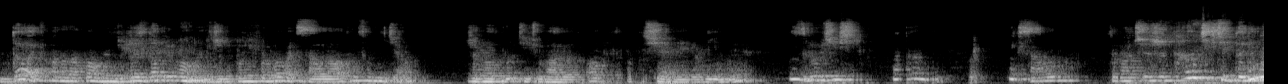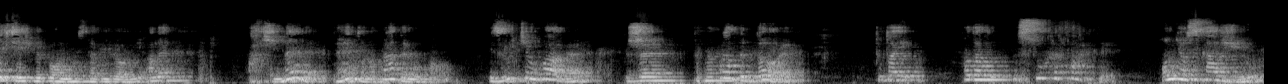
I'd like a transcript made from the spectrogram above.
Doeg wpada na pomysł, że to jest dobry moment, żeby poinformować Saula o tym, co widział, żeby odwrócić uwagę od, od, od siebie i od innych i zwrócić na tamtych. Niech Saul zobaczy, że tamci chcieli, to nie chcieliśmy pomóc Dawidowi, ale Achimelek, ten to naprawdę mu pomógł. I zwróćcie uwagę, że tak naprawdę Doeg tutaj podał suche fakty. On nie oskarżył,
